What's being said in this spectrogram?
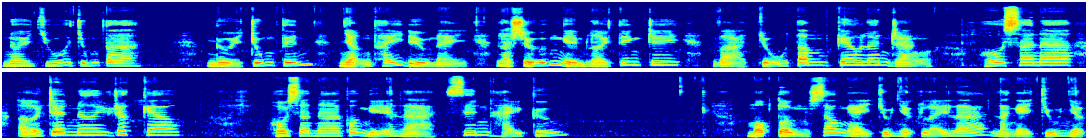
nơi Chúa chúng ta người trung tín nhận thấy điều này là sự ứng nghiệm lời tiên tri và chủ tâm kêu lên rằng Hosanna ở trên nơi rất cao. Hosanna có nghĩa là xin hãy cứu. Một tuần sau ngày Chủ nhật lễ lá là ngày Chủ nhật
